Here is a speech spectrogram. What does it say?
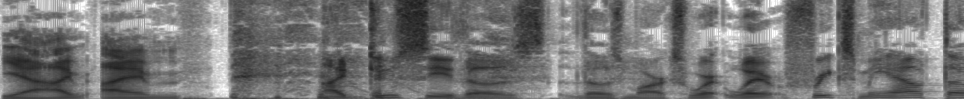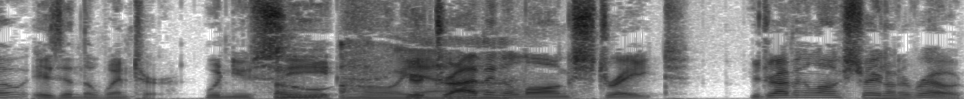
Yeah, I, I'm. I do see those those marks. Where where it freaks me out though is in the winter when you see Oh, oh, you're yeah. driving along straight. You're driving along straight on the road.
